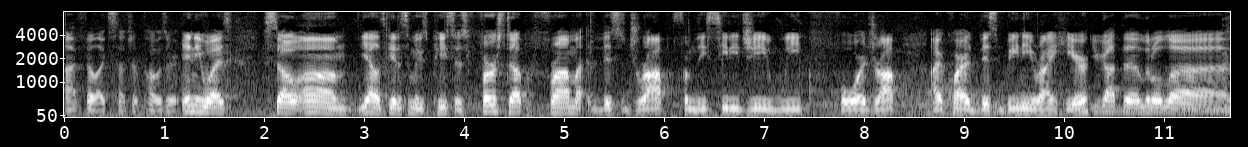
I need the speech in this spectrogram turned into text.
I feel like such a poser. Anyways, so um, yeah, let's get into some of these pieces. First up, from this drop from the CDG Week Four drop, I acquired this beanie right here. You got the little, uh,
